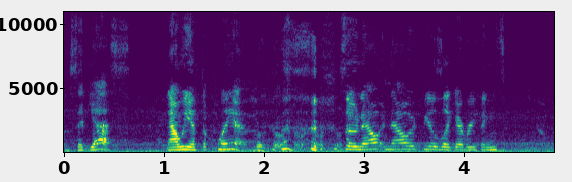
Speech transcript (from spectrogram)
you said yes. Now we have to plan. so now, now it feels like everything's, you know,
